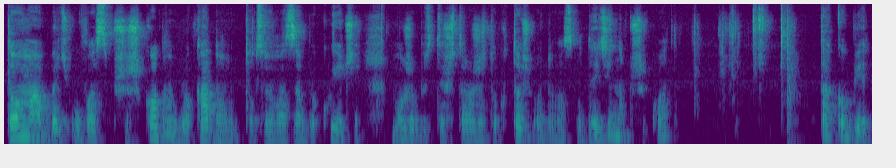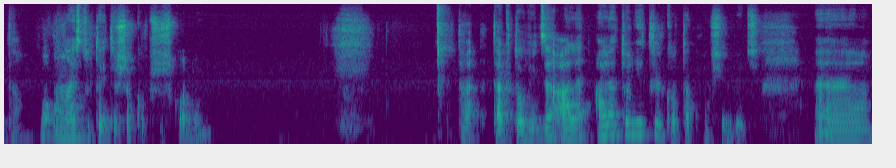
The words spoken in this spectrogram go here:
To ma być u was przeszkodą, blokadą, to co was zablokuje, czyli może być też tak, że to ktoś od was odejdzie, na przykład ta kobieta, bo ona jest tutaj też jako przeszkodą. Tak, tak to widzę, ale, ale to nie tylko tak musi być. E,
